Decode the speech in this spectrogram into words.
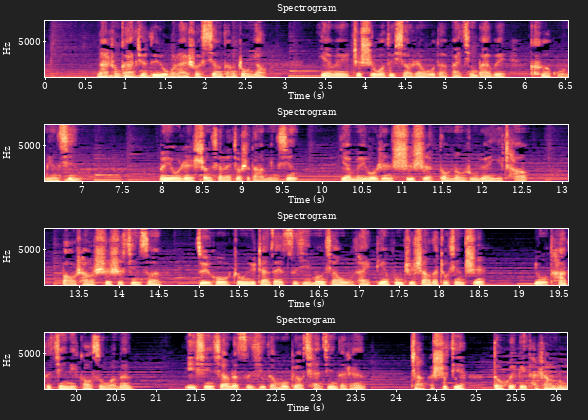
那种感觉对于我来说相当重要，因为这是我对小人物的百情百味刻骨铭心。没有人生下来就是大明星，也没有人事事都能如愿以偿，饱尝世事辛酸，最后终于站在自己梦想舞台巅峰之上的周星驰，用他的经历告诉我们：一心向着自己的目标前进的人，整个世界都会给他让路。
